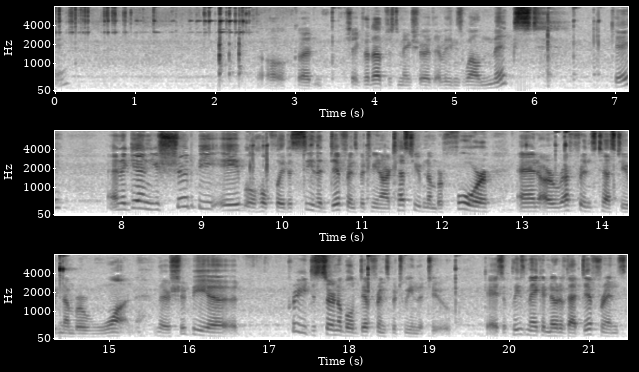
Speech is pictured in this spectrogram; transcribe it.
Okay. So I'll go ahead and shake that up just to make sure that everything's well mixed. Okay. And again, you should be able, hopefully, to see the difference between our test tube number 4 and our reference test tube number 1. There should be a pretty discernible difference between the two. Okay, so please make a note of that difference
